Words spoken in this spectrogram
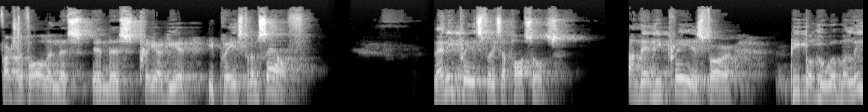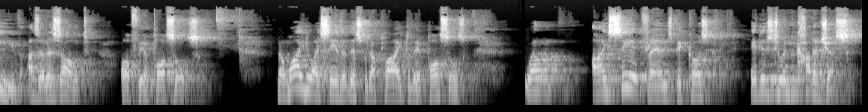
First of all, in this, in this prayer here, he prays for himself. Then he prays for his apostles. And then he prays for people who will believe as a result of the apostles. Now, why do I say that this would apply to the apostles? Well, I say it, friends, because it is to encourage us.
